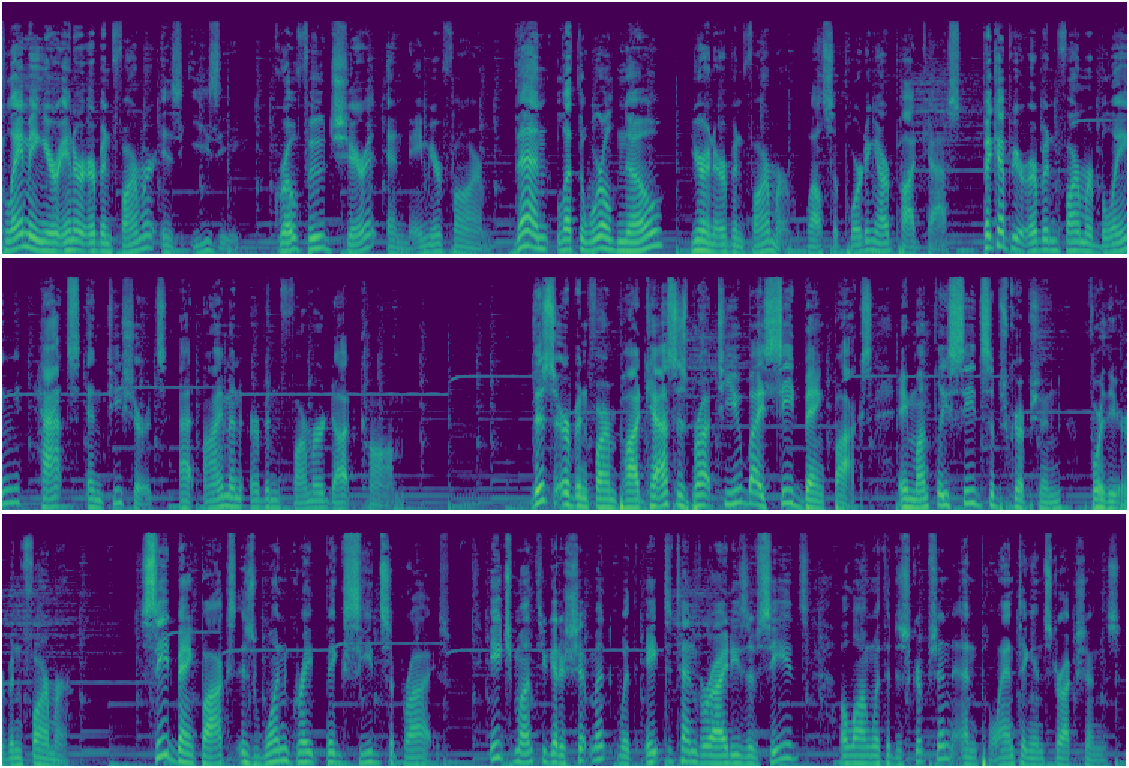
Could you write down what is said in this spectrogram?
Claiming your inner urban farmer is easy. Grow food, share it, and name your farm. Then let the world know you're an urban farmer while supporting our podcast. Pick up your Urban Farmer bling, hats, and t shirts at I'mAnUrbanFarmer.com. This Urban Farm podcast is brought to you by Seed Bank Box, a monthly seed subscription for the urban farmer. Seed Bank Box is one great big seed surprise. Each month, you get a shipment with 8 to 10 varieties of seeds, along with a description and planting instructions.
